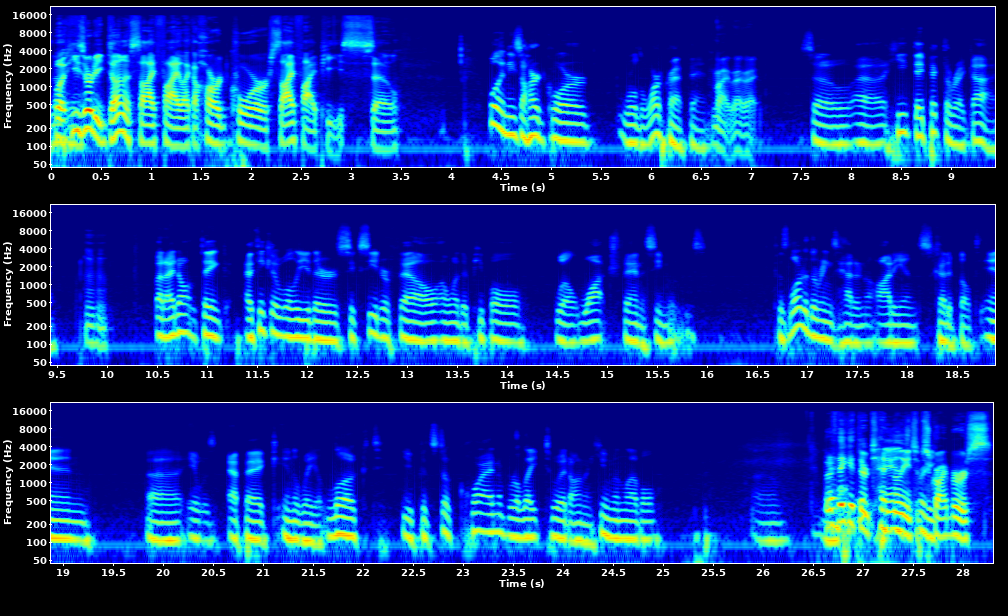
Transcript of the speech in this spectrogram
But he's already done a sci-fi, like a hardcore sci-fi piece. So well, and he's a hardcore World of Warcraft fan. right, right, right. So uh, he they picked the right guy. Mhm. But I don't think I think it will either succeed or fail on whether people will watch fantasy movies. Because Lord of the Rings had an audience kind of built in. Uh, it was epic in the way it looked. You could still kind of relate to it on a human level. Um, But if they get their 10 Fan's million pretty- subscribers,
